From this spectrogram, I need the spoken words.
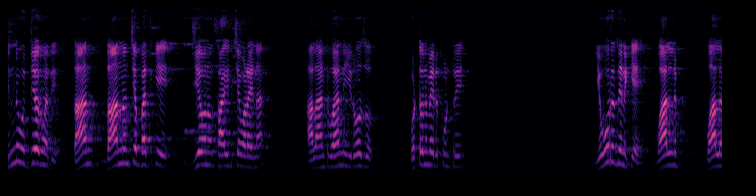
చిన్న ఉద్యోగం అది. దాని దాని నుంచే బతికి జీవనం సాగించేవాడైనా అలాంటి వాడిని ఈరోజు పుట్టను మెరుకుంటే ఎవరు దీనికి వాళ్ళని వాళ్ళ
